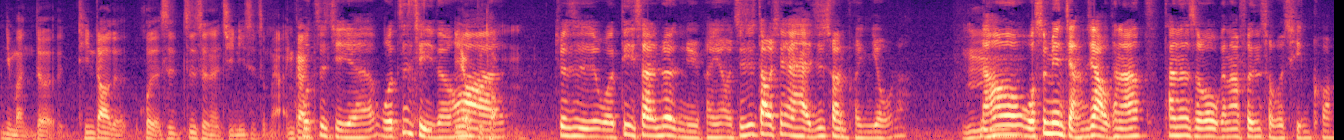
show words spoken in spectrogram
你们的听到的或者是自身的经历是怎么样？应该我自己啊，我自己的话，就是我第三任女朋友，其实到现在还是算朋友了。嗯，然后我顺便讲一下，我跟她，她那时候我跟她分手的情况。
